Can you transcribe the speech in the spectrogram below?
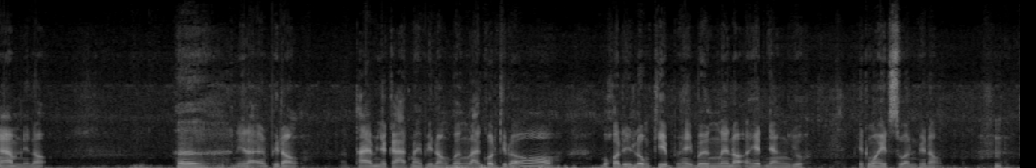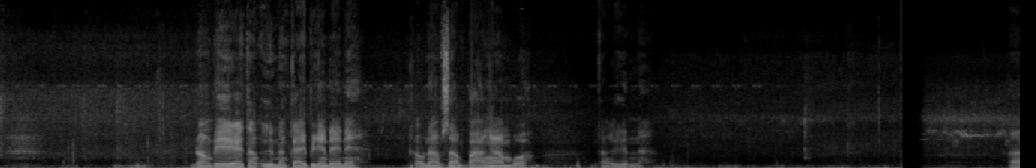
งามนี่เนาะเฮ้อนี่แหละพี่น้องถ่ายบรรยากาศมาให้พี่น้องเบิงหลายคนคิดว่าโอ้บ่ค่อยได้ลงคลิปให้เบิงเลยเนาะเฮ็ดหยังอยู่เฮ็ดหัวเฮ็ดสวนพี่น้อง น้องเด้ทั้งอื่นทั้งไก่เป็นยังไงเนี่ยเขานำสามปลางามบ่ทั้งอื่นนะอ่า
